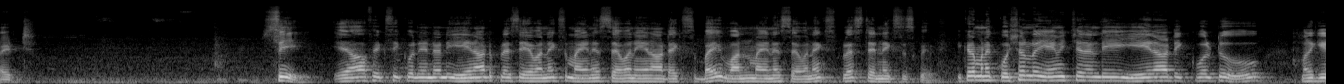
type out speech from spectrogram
Right. See a of x equal ఏంటంటే a not plus a one x minus seven a not x by one minus seven x plus ten x square. ఇక్కడ మన క్వశ్చన్లో ఏమి ఇచ్చారండి? ఏ నాట్ ఈక్వల్ టు మనకి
